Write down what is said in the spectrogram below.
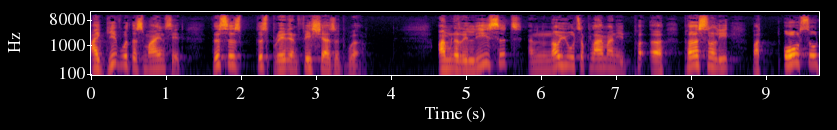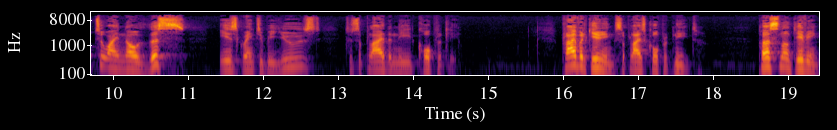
I give with this mindset. This is this bread and fish, as it were. I'm going to release it, and I know you will supply my need uh, personally, but also too I know this is going to be used to supply the need corporately. Private giving supplies corporate need. Personal giving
